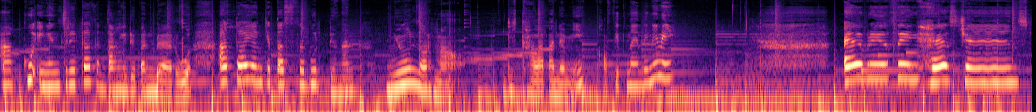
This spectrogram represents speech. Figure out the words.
aku ingin cerita tentang kehidupan baru atau yang kita sebut dengan new normal di kala pandemi COVID-19 ini. Everything has changed.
